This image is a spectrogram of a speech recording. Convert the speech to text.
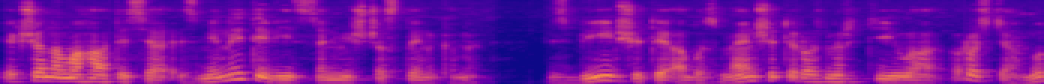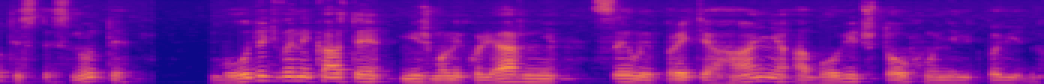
Якщо намагатися змінити відстань між частинками, збільшити або зменшити розмір тіла, розтягнути, стиснути, будуть виникати міжмолекулярні сили притягання або відштовхування відповідно.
